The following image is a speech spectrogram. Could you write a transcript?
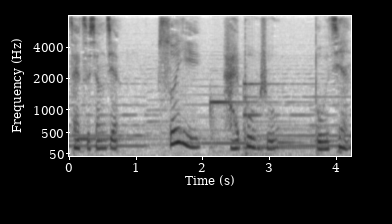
再次相见，所以还不如。不见。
